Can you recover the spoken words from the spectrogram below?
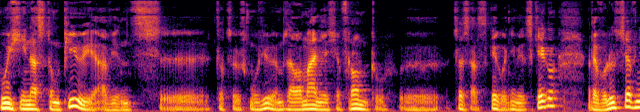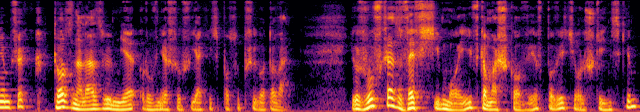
później nastąpiły, a więc y, to, co już mówiłem, załamanie się frontu y, cesarskiego niemieckiego, rewolucja w Niemczech, to znalazły mnie również już w jakiś sposób przygotowany. Już wówczas we wsi mojej, w Tomaszkowie, w powiecie olsztyńskim,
